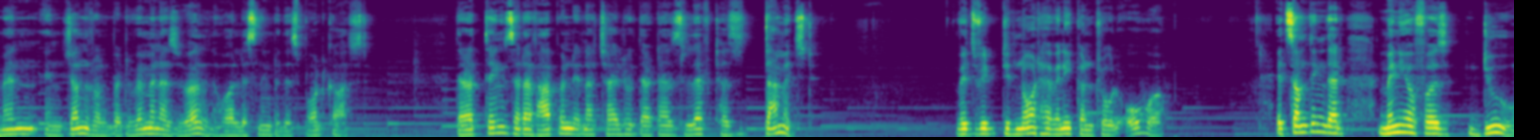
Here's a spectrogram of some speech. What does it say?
men in general, but women as well who are listening to this podcast. There are things that have happened in our childhood that has left us damaged, which we did not have any control over. It's something that many of us do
